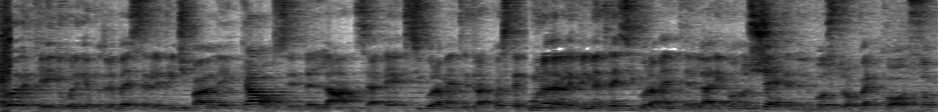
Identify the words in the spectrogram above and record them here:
Dopo aver chiarito quelle che potrebbero essere le principali cause dell'ansia e sicuramente tra queste una delle prime tre sicuramente la riconoscete nel vostro percorso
